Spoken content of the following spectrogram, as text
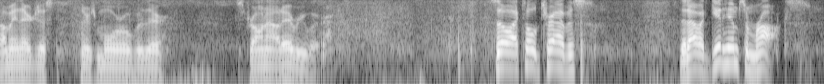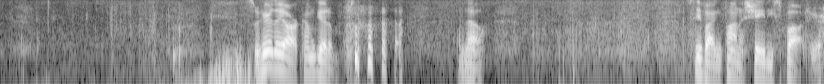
I mean, they're just, there's more over there, strewn out everywhere. So I told Travis that I would get him some rocks. So here they are, come get them. no. See if I can find a shady spot here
